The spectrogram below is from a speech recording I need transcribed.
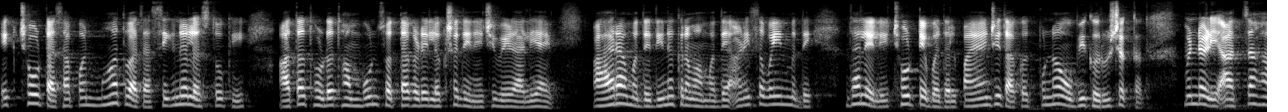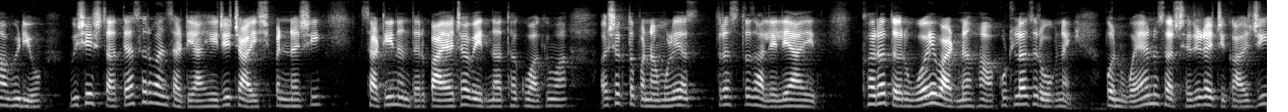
एक छोटासा पण महत्त्वाचा सिग्नल असतो की आता थोडं थांबून स्वतःकडे लक्ष देण्याची वेळ आली आहे. आहारामध्ये दिनक्रमामध्ये आणि सवयींमध्ये झालेले छोटे बदल पायांची ताकद पुन्हा उभी करू शकतात. मंडळी आजचा हा व्हिडिओ विशेषतः त्या सर्वांसाठी आहे जे चाळीशी पन्नाशी साठीनंतर पायाच्या वेदना थकवा किंवा अशक्तपणामुळे त्रस्त झालेले आहेत. खरं तर वय वाढणं हा कुठलाच रोग नाही पण वयानुसार शरीराची काळजी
